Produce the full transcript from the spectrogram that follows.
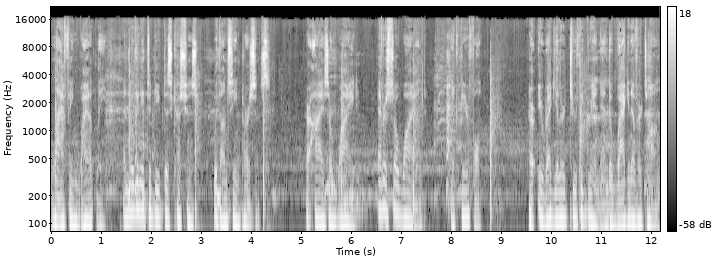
laughing wildly and moving into deep discussions with unseen persons. Her eyes are wide, ever so wild, yet fearful. Her irregular toothy grin and the wagging of her tongue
